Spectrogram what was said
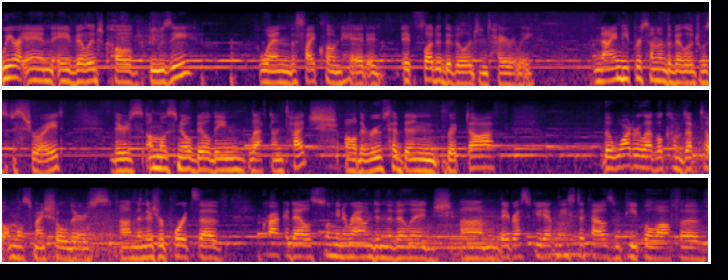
We are in a village called Buzi. When the cyclone hit, it, it flooded the village entirely. 90% of the village was destroyed. There's almost no building left untouched. All the roofs have been ripped off. The water level comes up to almost my shoulders, um, and there's reports of crocodiles swimming around in the village. Um, they rescued at least a thousand people off of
